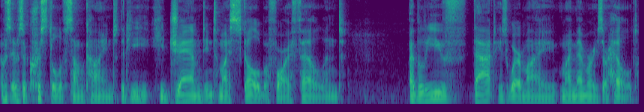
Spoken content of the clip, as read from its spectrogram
It was, it was a crystal of some kind that he he jammed into my skull before I fell, and I believe that is where my my memories are held.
